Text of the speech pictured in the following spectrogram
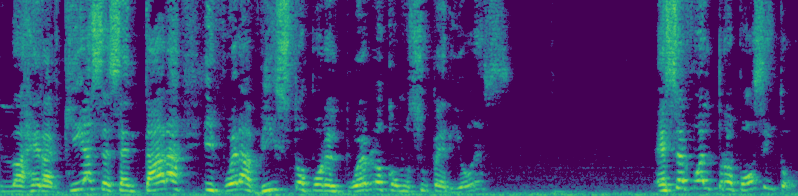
la jerarquía se sentara y fuera visto por el pueblo como superiores. Ese fue el propósito.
